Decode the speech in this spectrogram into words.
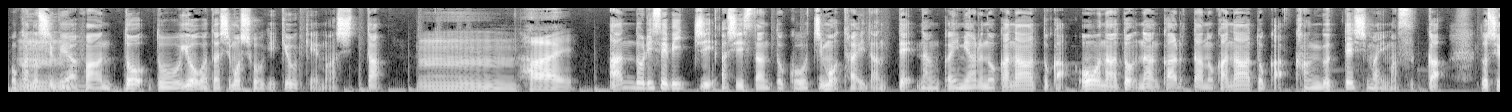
他の渋谷ファンと同様、私も衝撃を受けました。うーん。はい。アンドリセビッチアシスタントコーチも対談って何か意味あるのかなとか、オーナーと何かあったのかなとか、勘ぐってしまいますが、ど素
